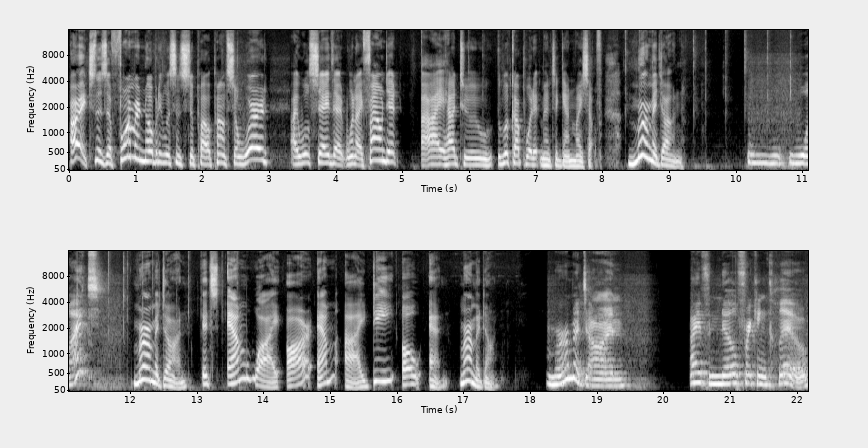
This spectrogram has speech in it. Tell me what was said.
All right, so there's a former Nobody Listens to Paula Poundstone word. I will say that when I found it, I had to look up what it meant again myself. Myrmidon. What? Myrmidon. It's M Y R M I D O N. Myrmidon. Myrmidon. I have no freaking clue.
